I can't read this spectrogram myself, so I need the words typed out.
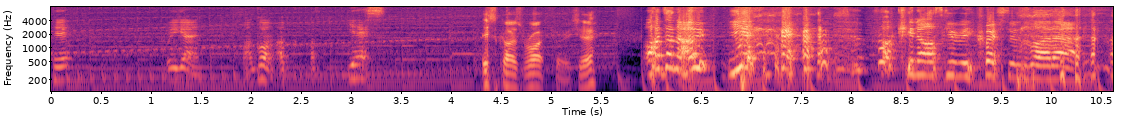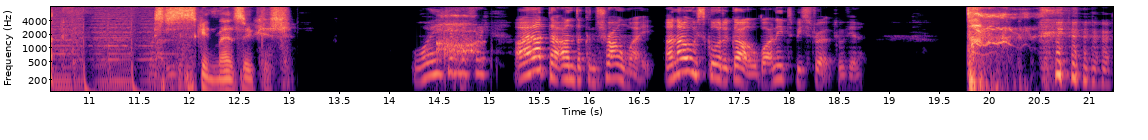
here. Where you going? I'm gone. Yes. This guy's right for it, yeah? I don't know. Yeah. Fucking asking me questions like that. It's just skin Mandzukic. Why are you giving a free? I had that under control, mate. I know we scored a goal, but I need to be strict with you.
